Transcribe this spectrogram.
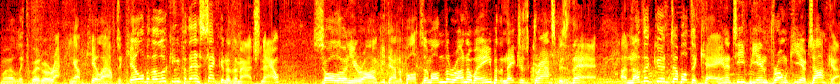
Where Liquid were racking up kill after kill, but they're looking for their second of the match now. Solo and Yuragi down the bottom on the run away, but the Nature's Grasp is there. Another good double decay and a TP in from Kiyotaka.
